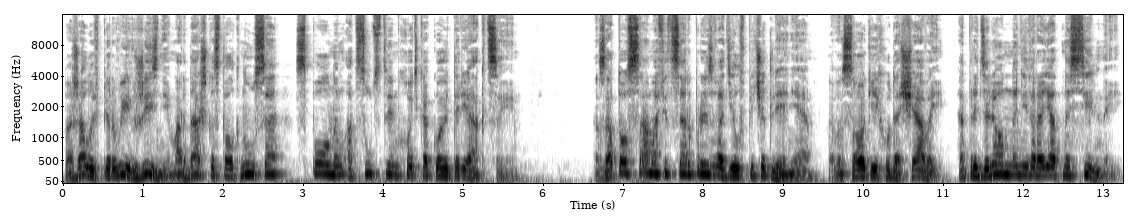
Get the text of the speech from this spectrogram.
Пожалуй, впервые в жизни мордашка столкнулся с полным отсутствием хоть какой-то реакции. Зато сам офицер производил впечатление. Высокий, худощавый, определенно невероятно сильный.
